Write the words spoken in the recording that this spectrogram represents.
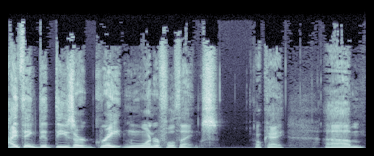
I think that these are great and wonderful things. Okay. Um,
